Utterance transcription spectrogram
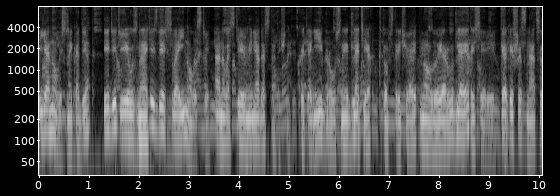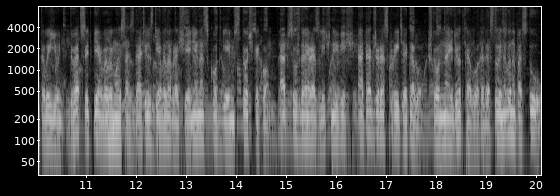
Я новостный кадет, идите и узнайте здесь свои новости, а новостей у меня достаточно. Хоть они и грустные для тех, кто встречает новую эру для этой серии. Как и 16 июня 21 мой создатель сделал обращение на scottgames.com, обсуждая различные вещи, а также раскрытие того, что он найдет кого-то достойного на посту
